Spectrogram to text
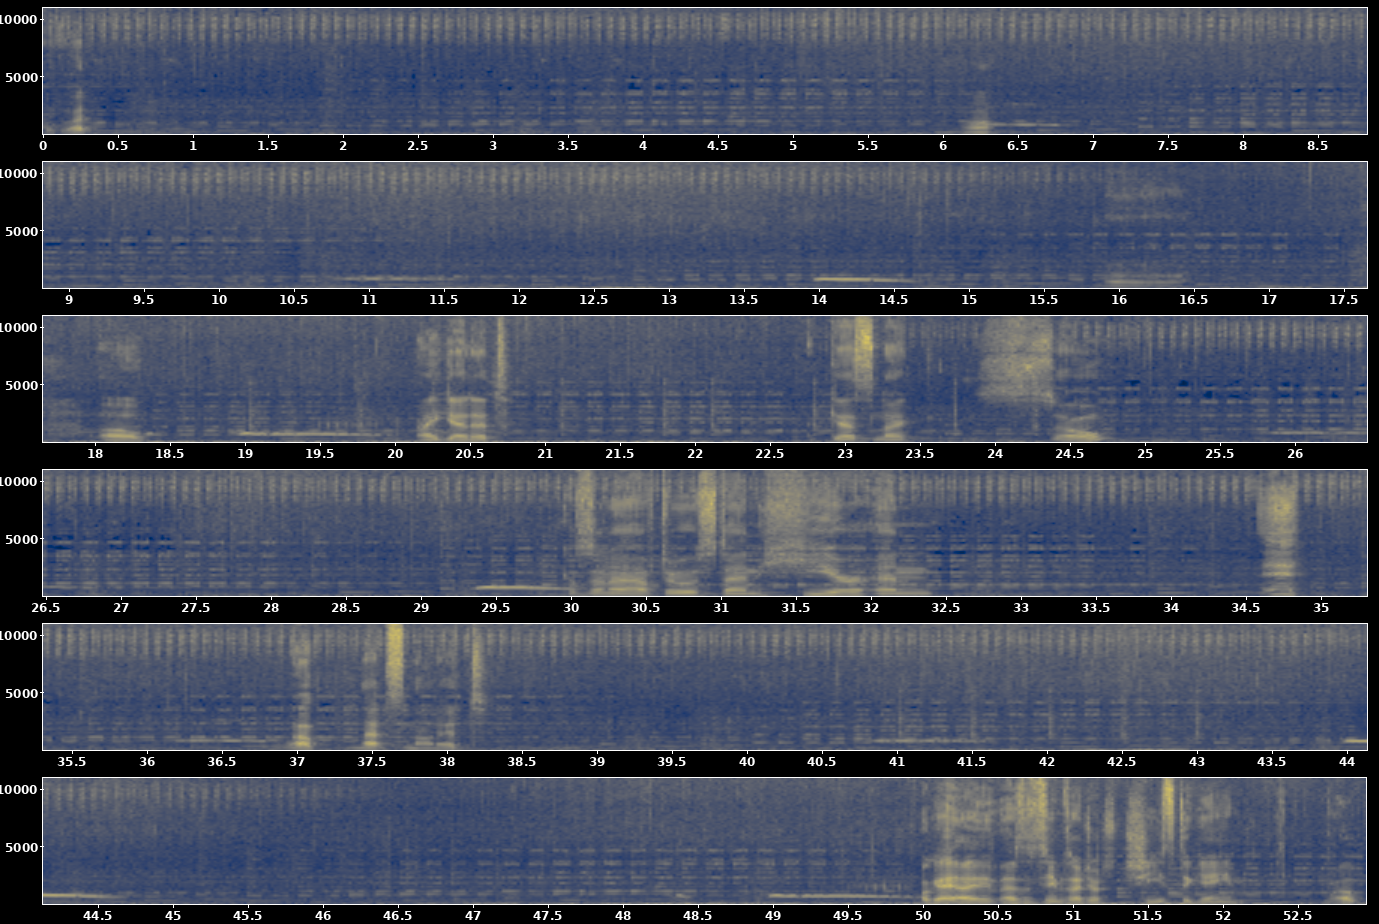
Wait, what? I get it. I guess like so. Because then I have to stand here and... Eh. Well, that's not it. Okay, I, as it seems I just cheesed the game. Well.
